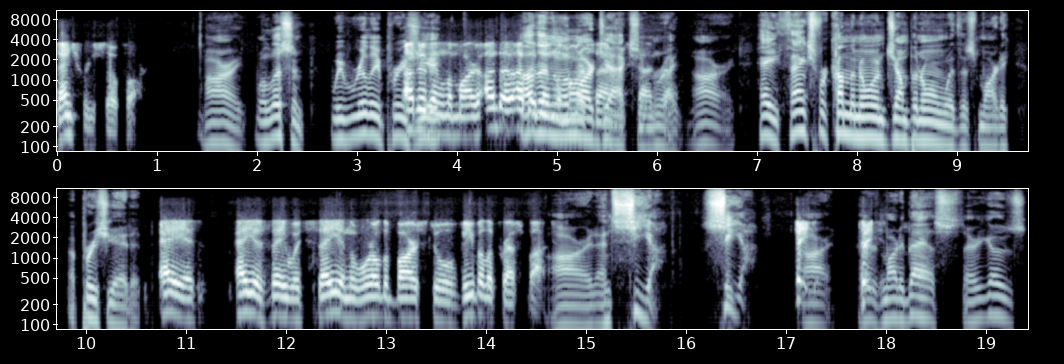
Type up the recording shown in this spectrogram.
century so far, All right. Well, listen, we really appreciate other than Lamar. Other, other, other than than Lamar Simon's Jackson, right? All right. Hey, thanks for coming on, jumping on with us, Marty. Appreciate it. Hey, as hey, as they would say in the world of Barstool, "Viva la press box." All right, and see ya, see ya. See All right, there's Marty Bass. There he goes.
